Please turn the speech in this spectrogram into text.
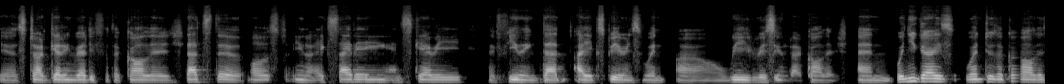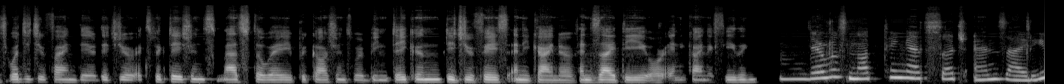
you know, start getting ready for the college. That's the most, you know, exciting and scary feeling that I experienced when uh, we resumed our college. And when you guys went to the college, what did you find there? Did your expectations match the way precautions were being taken? Did you face any kind of anxiety or any kind of feeling? Mm, there was nothing as such anxiety,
